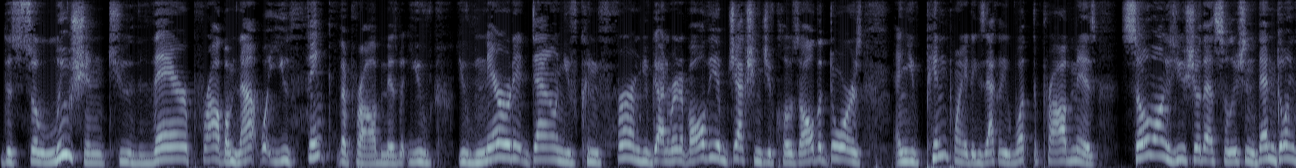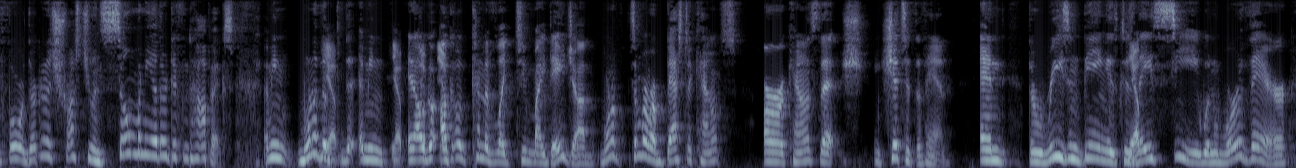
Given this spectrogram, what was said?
the solution to their problem not what you think the problem is but you've you've narrowed it down you've confirmed you've gotten rid of all the objections you've closed all the doors and you've pinpointed exactly what the problem is. So long as you show that solution then going forward they're going to trust you in so many other different topics. I mean one of the, Yep. the- i mean Yep, and i'll go yep. i'll go kind of like to my day job. One of some of our best accounts are accounts that sh- shits at the fan. And the reason being is because Yep. they see when we're there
